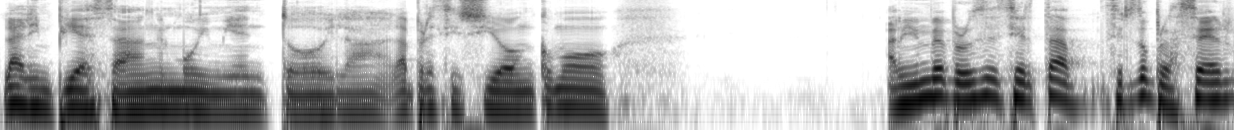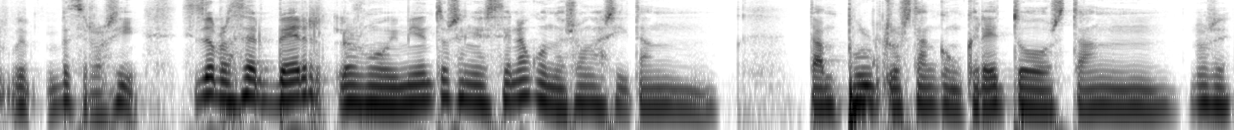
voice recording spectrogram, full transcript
la limpieza en el movimiento y la, la precisión, como a mí me produce cierta, cierto placer, cierto placer ver los movimientos en escena cuando son así tan, tan pulcros, tan concretos, tan, no sé.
